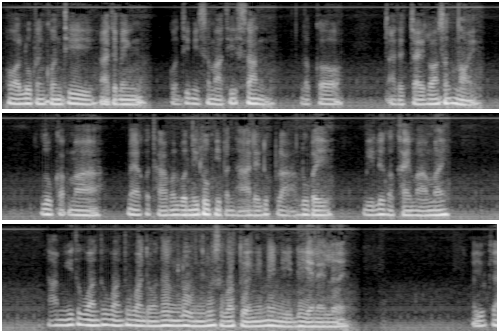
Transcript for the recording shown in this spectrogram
เพราะว่าลูกเป็นคนที่อาจจะเป็นคนที่มีสมาธิสั้น แล้วก็อาจจะใจร้อนสักหน่อย ลูกกลับมา แม่ก็ถามว่าวันนี้ลูกมีปัญหาอะไรหรือเปล่าลูกไปมีเรื่องกับใครมาไหมถามอย่างนี้ทุกวันทุกวันทุกวันจนกระทั่งลูกนี่รู้สึกว่าตัวเองนี่ไม่มีดีอะไรเลย อายุแค่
